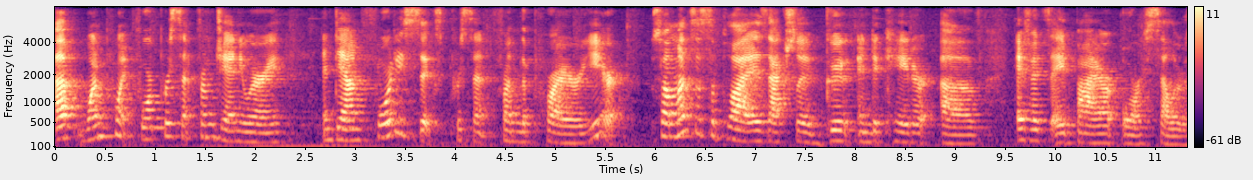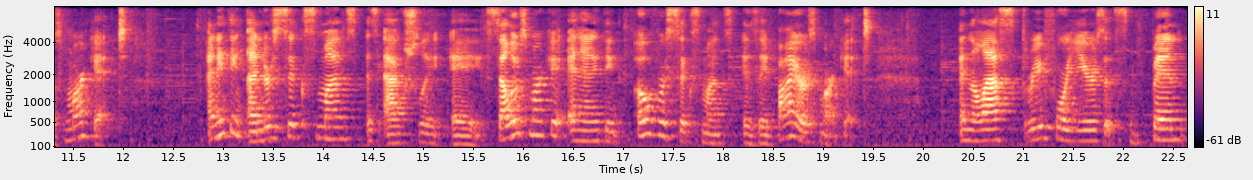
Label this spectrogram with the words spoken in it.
up 1.4% from January and down 46% from the prior year. So months of supply is actually a good indicator of if it's a buyer or seller's market. Anything under six months is actually a seller's market and anything over six months is a buyer's market. In the last three, four years, it's been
